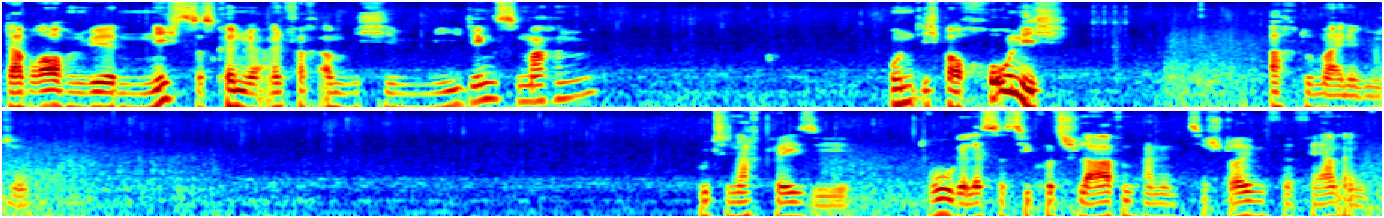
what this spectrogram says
Da brauchen wir nichts. Das können wir einfach am Chemie-Dings machen. Und ich brauche Honig. Ach du meine Güte. Gute Nacht, Crazy. Droge lässt das Tier kurz schlafen, kann in Zerstäubung für Fernangriffe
